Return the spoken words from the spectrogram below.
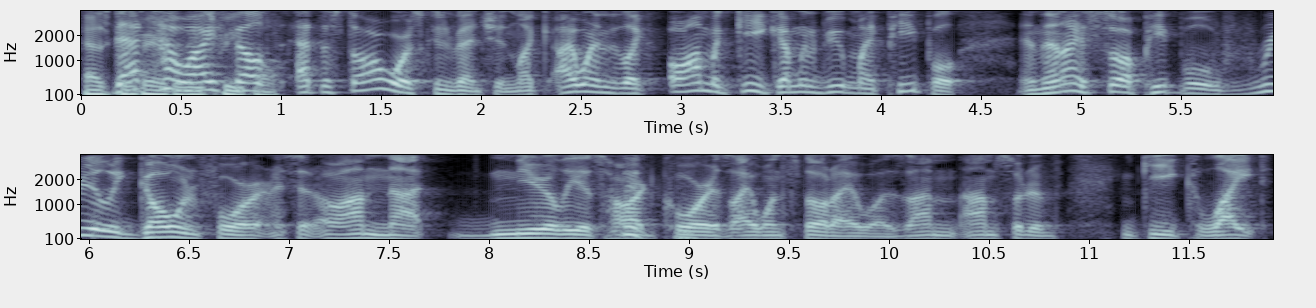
As that's how I people. felt at the Star Wars convention. Like I went like, oh, I'm a geek. I'm going to be with my people, and then I saw people really going for it, and I said, oh, I'm not nearly as hardcore as I once thought I was. I'm I'm sort of geek light.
